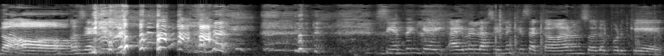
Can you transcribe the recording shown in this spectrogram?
No. O sea que sienten que hay, hay relaciones que se acabaron solo porque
